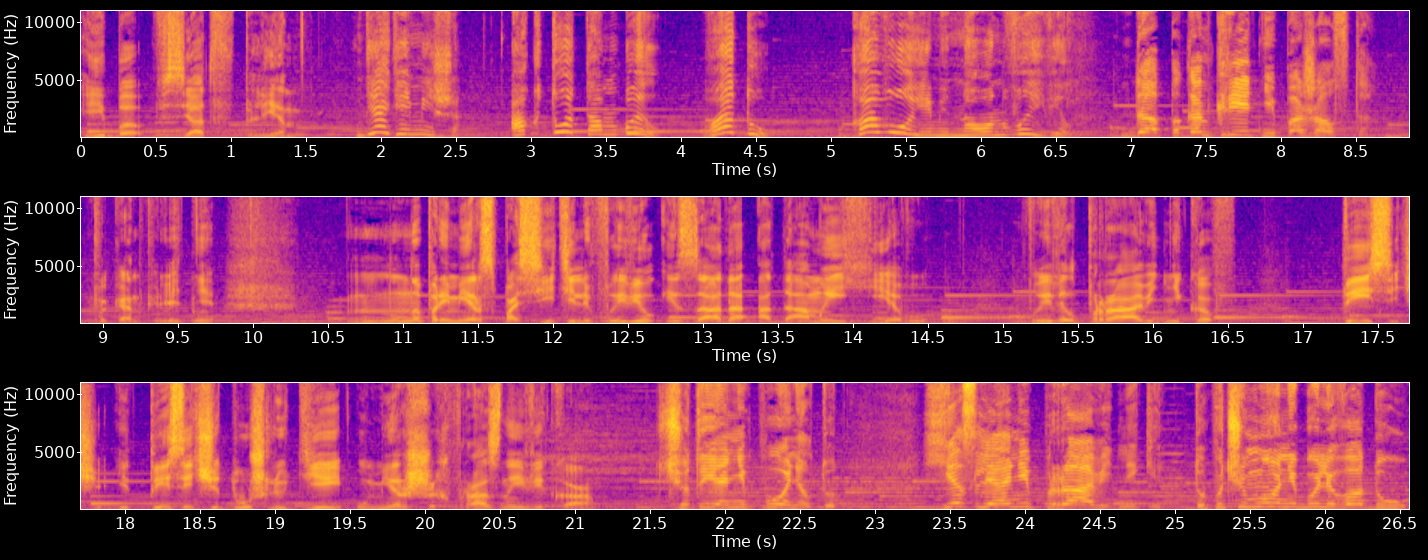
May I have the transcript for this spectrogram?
ибо взят в плен. Дядя Миша, а кто там был в аду? Кого именно он вывел? Да, поконкретней, пожалуйста. Поконкретнее? Ну, например, Спаситель вывел из ада Адама и Еву. Вывел праведников. Тысячи и тысячи душ людей, умерших в разные века. Что-то я не понял тут Если они праведники, то почему они были в аду?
